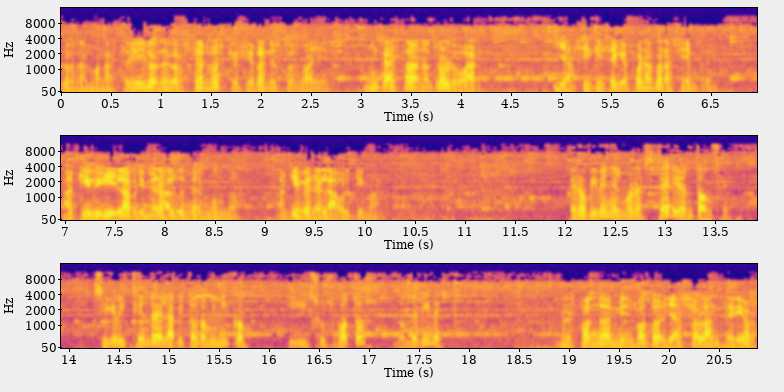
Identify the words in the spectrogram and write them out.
los del monasterio y los de los cerros que cierran estos valles. Nunca he estado en otro lugar. Y así quise que fuera para siempre. Aquí vi la primera luz del mundo. Aquí veré la última. Pero vive en el monasterio entonces. Sigue vistiendo el hábito dominico. ¿Y sus votos? ¿Dónde vive? Respondo en mis votos ya solo ante Dios.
